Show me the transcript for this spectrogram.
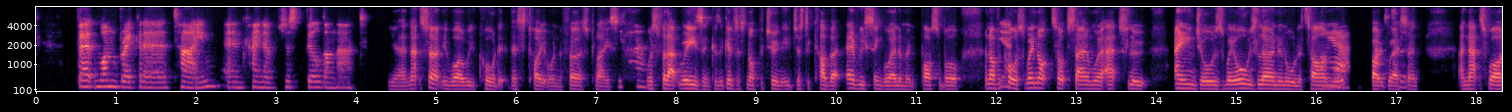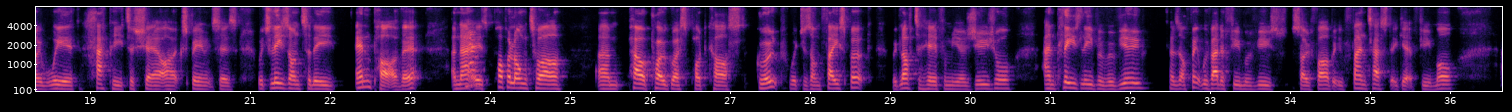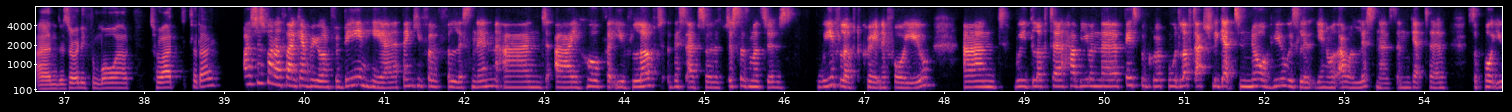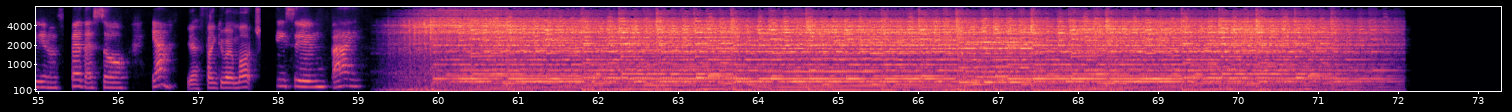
one brick at a time and kind of just build on that Yeah, and that's certainly why we called it this title in the first place. yeah was for that reason because it gives us an opportunity just to cover every single element possible. And of Yeah. course, we're not saying we're absolute angels. We're always learning all the oh, time. we're yeah progress, and and that's why we're happy to share our experiences. Which leads on to the end part of it, and that is Yeah. pop along to our um, Power Progress podcast group, which is on Facebook. We'd love to hear from you as usual. And please leave a review because I think we've had a few reviews so far, but it's fantastic to get a few more. And is there anything more to add today? I just want to thank everyone for being here. Thank you for, for listening. And I hope that you've loved this episode just as much as we've loved creating it for you and we'd love to have you in the facebook group we'd love to actually get to know who is you know our listeners and get to support you even further so yeah yeah thank you very much see you soon bye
